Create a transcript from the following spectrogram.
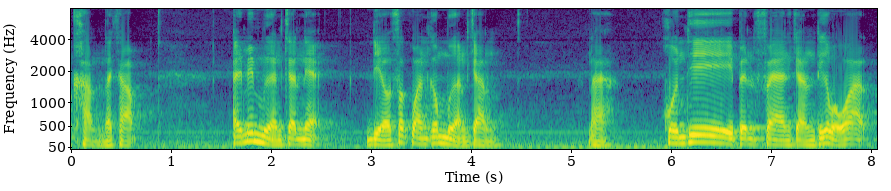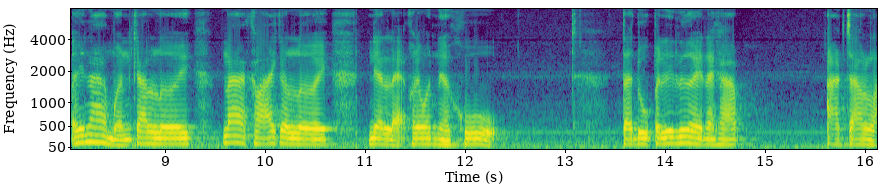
ำคัญนะครับ ไอ้ไม่เหมือนกันเนี่ย เดี๋ยวสักวันก็เหมือนกันนะคนที่เป็นแฟนกันที่เขาบอกว่า เอ้ยหน้าเหมือนกันเลย หน้าคล้ายกันเลย เนี่ยแหละเขาเรียกว่าเนื้อคู่ แต่ดูไปเรื่อยๆนะครับ อาจจะไหล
